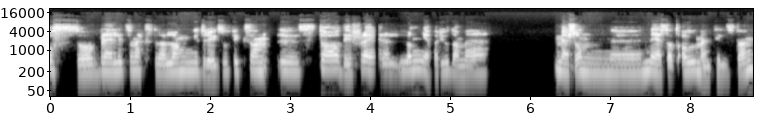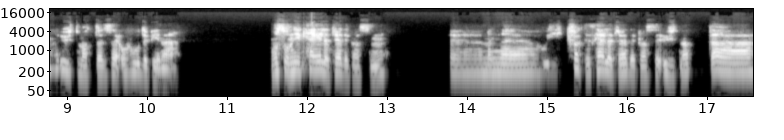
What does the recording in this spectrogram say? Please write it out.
også ble litt sånn ekstra langdryg. Så hun fikk sånn uh, stadig flere lange perioder med mer sånn uh, nedsatt allmenntilstand, utmattelse og hodepine. Og sånn gikk hele tredjeklassen. Eh, men eh, hun gikk faktisk hele tredje klasse uten at jeg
